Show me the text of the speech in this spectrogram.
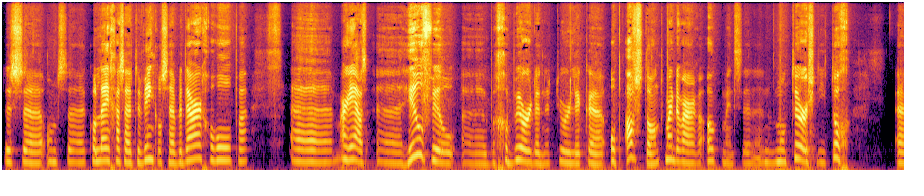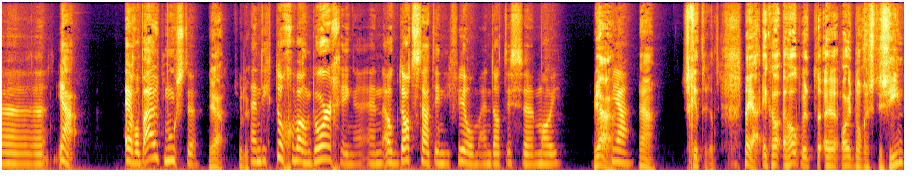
Dus eh, onze collega's uit de winkels hebben daar geholpen. Eh, maar ja, heel veel gebeurde natuurlijk op afstand. Maar er waren ook mensen, monteurs, die toch ja, erop uit moesten. Ja, tuurlijk. En die toch gewoon doorgingen. En ook dat staat in die film. En dat is mooi. Ja, ja. Ja. schitterend. Nou ja, ik ho- hoop het ooit nog eens te zien.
